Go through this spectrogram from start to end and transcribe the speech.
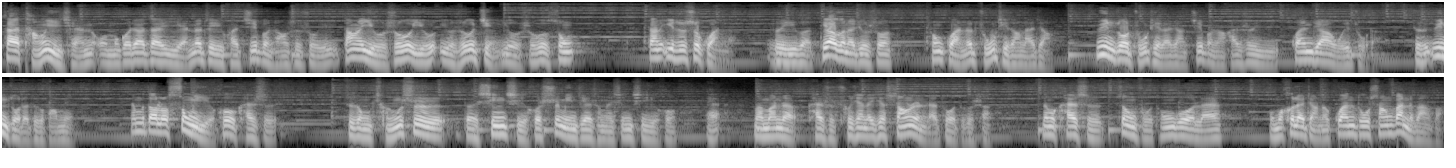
在唐以前，我们国家在盐的这一块基本上是属于，当然有时候有有时候紧，有时候松，但是一直是管的，这是一个。第二个呢，就是说从管的主体上来讲，运作主体来讲，基本上还是以官家为主的，就是运作的这个方面。那么到了宋以后开始。这种城市的兴起和市民阶层的兴起以后，哎，慢慢的开始出现了一些商人来做这个事儿，那么开始政府通过来，我们后来讲的官督商办的办法，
